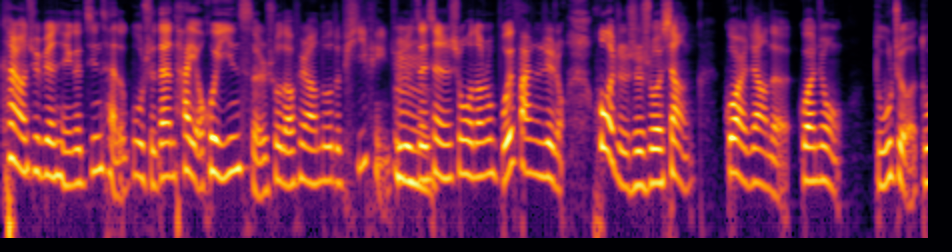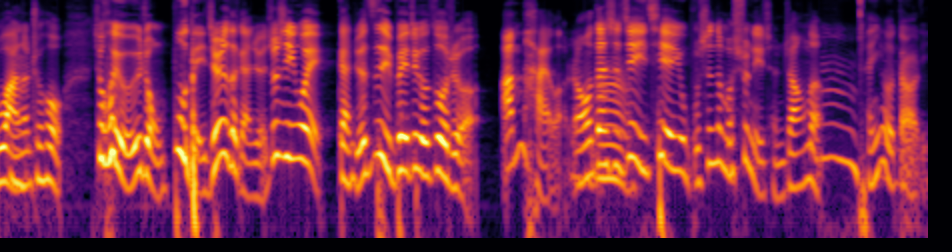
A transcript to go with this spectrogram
看上去变成一个精彩的故事，但它也会因此而受到非常多的批评，就是在现实生活当中不会发生这种，或者是说像郭尔这样的观众。读者读完了之后，就会有一种不得劲儿的感觉，就是因为感觉自己被这个作者安排了，然后但是这一切又不是那么顺理成章的。嗯，很有道理。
